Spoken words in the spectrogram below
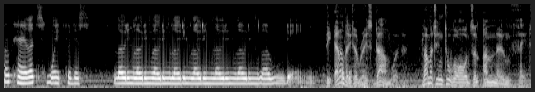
Okay, let's wait for this. Loading, loading, loading, loading, loading, loading, loading, loading. The elevator raced downward, plummeting towards an unknown fate.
